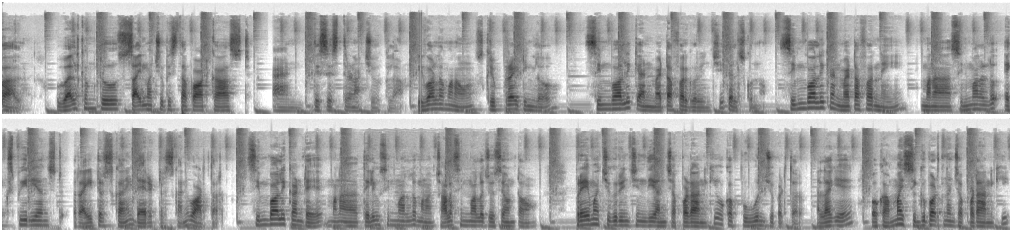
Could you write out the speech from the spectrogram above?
all. Welcome to Sainma Chupista podcast and this is త్రినాచూక్ల ఇవాళ మనం స్క్రిప్ట్ రైటింగ్లో సింబాలిక్ అండ్ మెటాఫర్ గురించి తెలుసుకుందాం. సింబాలిక్ అండ్ మెటాఫర్ని మన సినిమాలలో ఎక్స్పీరియన్స్డ్ రైటర్స్ కానీ డైరెక్టర్స్ కానీ వాడతారు. సింబాలిక్ అంటే మన తెలుగు సినిమాల్లో మనం చాలా సినిమాల్లో చూసే ఉంటాం. ప్రేమ చిగురించింది అని చెప్పడానికి ఒక పువ్వుని చూపెడతారు. అలాగే ఒక అమ్మాయి సిగ్గుపడుతుందని చెప్పడానికి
